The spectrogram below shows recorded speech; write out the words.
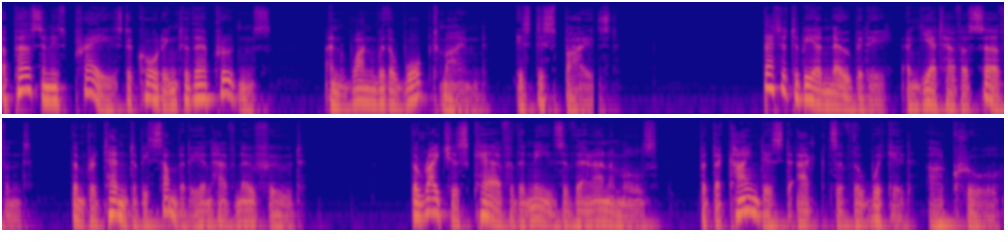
A person is praised according to their prudence, and one with a warped mind is despised. Better to be a nobody and yet have a servant than pretend to be somebody and have no food. The righteous care for the needs of their animals, but the kindest acts of the wicked are cruel.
